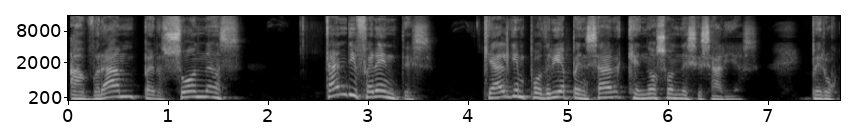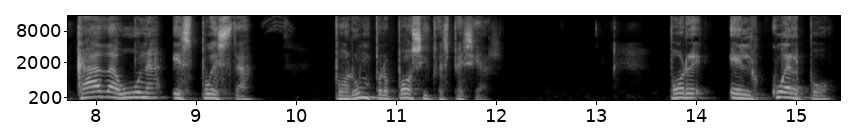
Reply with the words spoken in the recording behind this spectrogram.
habrán personas tan diferentes que alguien podría pensar que no son necesarias, pero cada una es puesta por un propósito especial. Por el cuerpo,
